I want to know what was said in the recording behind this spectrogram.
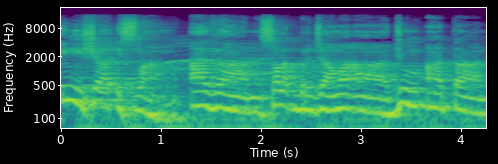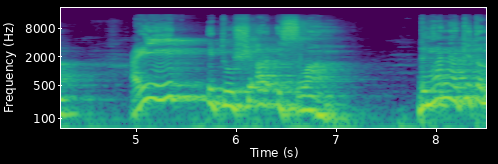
Ini syiar Islam. Azan, salat berjamaah, Jumatan, Aid itu syiar Islam. Dengannya kita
